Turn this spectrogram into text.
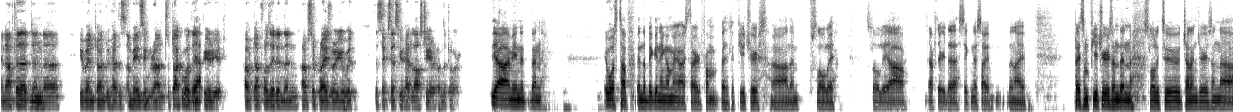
And after that, mm. then uh, you went on to have this amazing run. So talk about that yeah. period. How tough was it? And then how surprised were you with the success you had last year on the tour? Yeah, I mean, it, then it was tough in the beginning. I mean, I started from basically futures, uh, then slowly, slowly, uh, after the sickness, I then I played some futures and then slowly to challengers and uh,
